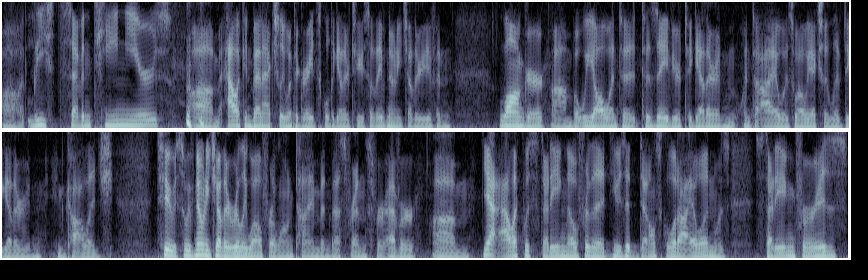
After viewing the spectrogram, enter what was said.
oh, at least 17 years. um, Alec and Ben actually went to grade school together too, so they've known each other even longer. Um, but we all went to, to Xavier together and went to Iowa as well. We actually lived together in, in college too. So we've known each other really well for a long time, been best friends forever. Um, yeah, Alec was studying though for the he was at dental school at Iowa and was studying for his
